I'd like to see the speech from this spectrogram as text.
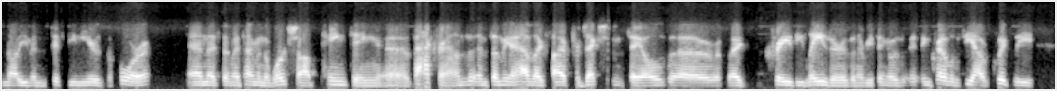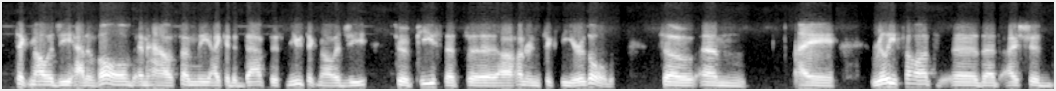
not even 15 years before and I spent my time in the workshop painting uh, backgrounds, and suddenly I have like five projection sails uh, with like crazy lasers and everything. It was incredible to see how quickly technology had evolved and how suddenly I could adapt this new technology to a piece that's uh, 160 years old. So um, I really thought uh, that I should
